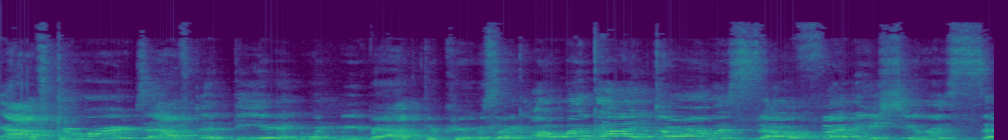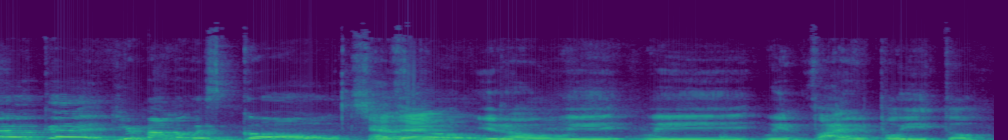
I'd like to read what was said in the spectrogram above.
afterwards, after at the end when we wrapped, the crew was like, "Oh my god, Dora was so funny. She was so good. Your mama was gold." She And was then gold. you know we we we invited Pollito.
